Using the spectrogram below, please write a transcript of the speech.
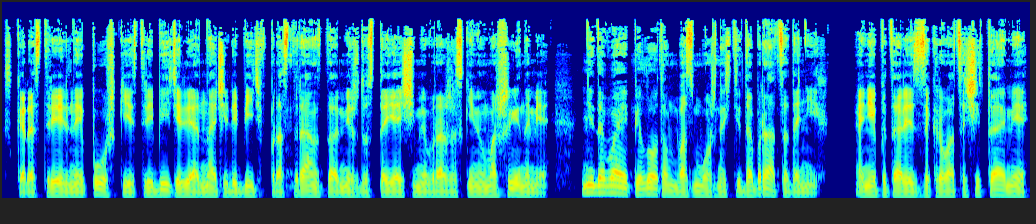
Скорострельные пушки истребителя начали бить в пространство между стоящими вражескими машинами, не давая пилотам возможности добраться до них. Они пытались закрываться щитами,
